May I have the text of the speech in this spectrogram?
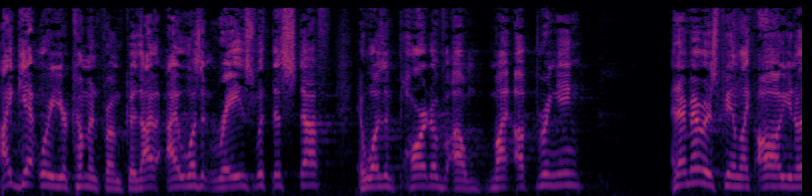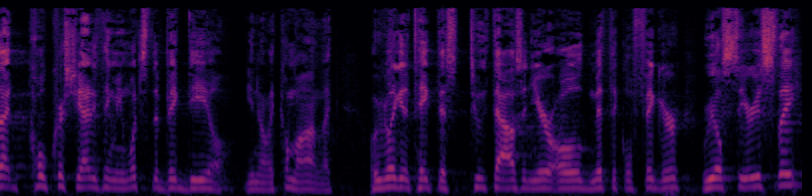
I get where you're coming from because I, I wasn't raised with this stuff. It wasn't part of um, my upbringing. And I remember just being like, oh, you know, that whole Christianity thing, I mean, what's the big deal? You know, like, come on, like, are we really going to take this 2,000 year old mythical figure real seriously?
